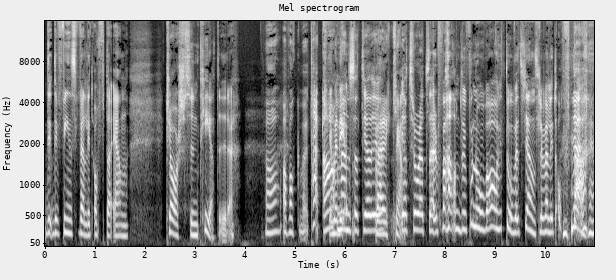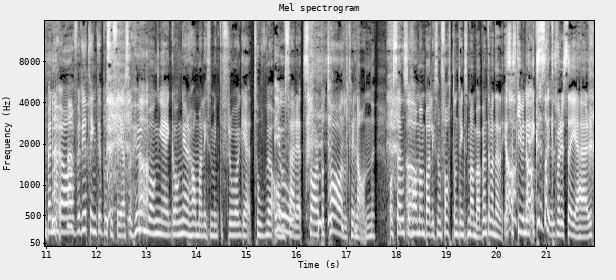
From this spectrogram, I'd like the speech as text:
det, det, finns väldigt ofta en klarsynthet i det. Ja, ja, tack. Ja, men men det- så att jag, verkligen. jag tror att så här, fan, du får nog vara Toves känslor väldigt ofta. Men, ja, för det tänkte jag på Sofia. Alltså, hur många gånger har man liksom inte frågat Tove om Jo. så här, ett svar på tal till någon och sen så har man bara liksom fått någonting som man bara, vänta, vänta, jag ska Ja, skriva ner ja, exakt precis. vad du säger här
